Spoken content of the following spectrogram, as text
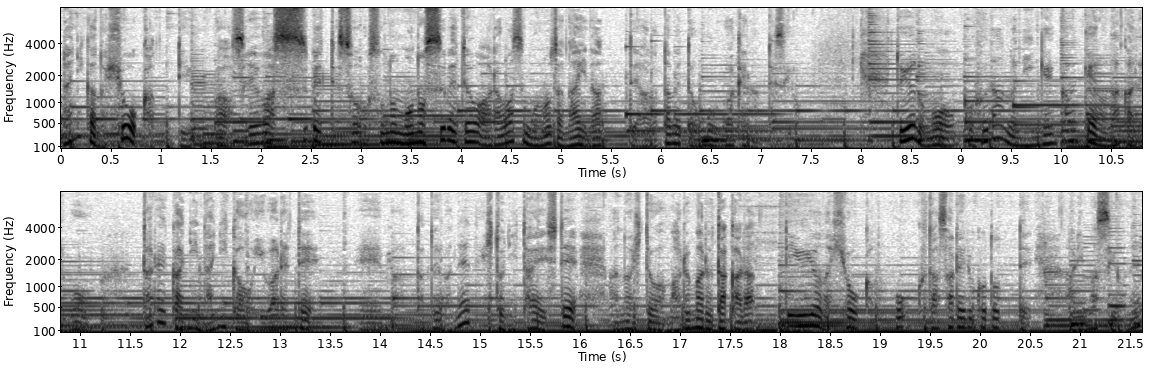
何かの評価っていうのがそれは全てそそのもの全てを表すものじゃないなって改めて思うわけなんですよ。というのも普段の人間関係の中でも誰かに何かを言われて、例えばね人に対してあの人は〇〇だからっていうような評価を下されることってありますよね。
